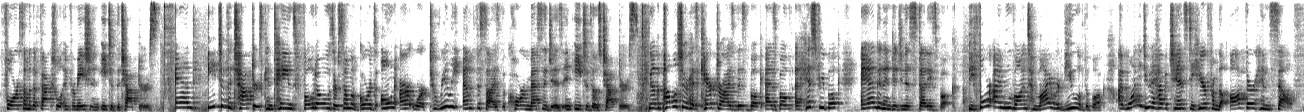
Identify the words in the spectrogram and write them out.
for some of the factual information in each of the chapters. And each of the chapters contains photos or some of Gord's own artwork to really emphasize the core messages in each of those chapters. Now, the publisher has characterized this book as both a history book and an Indigenous Studies book. Before I move on to my review of the book, I wanted you to have a chance to hear from the author himself.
